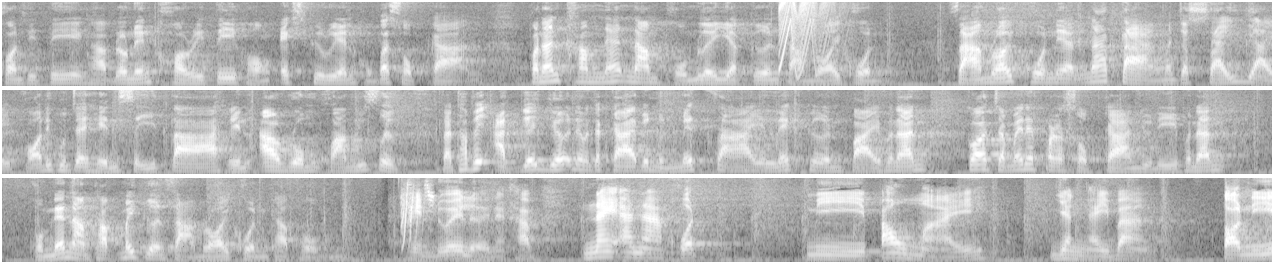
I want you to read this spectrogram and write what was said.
quantity ครับ เราเน้น quality ของ experience ของประสบการณ์ เพราะนั้นคำแนะนำผมเลยอย่าเกิน 300 คน 300 คนเนี่ยหน้าต่างมันจะไซส์ใหญ่ พอที่คุณจะเห็นสีตา เห็นอารมณ์ความรู้สึก แต่ถ้าไปอัดเยอะๆเนี่ยมันจะกลายเป็นเหมือนเม็ดทรายเล็กเกินไป เพราะนั้นก็จะไม่ได้ประสบการณ์อยู่ดี เพราะนั้น ผมแนะนำครับไม่เกิน 300 คนครับผมเห็นด้วยเลยนะครับ ในอนาคตมีเป้าหมายยังไงบ้าง ตอนนี้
